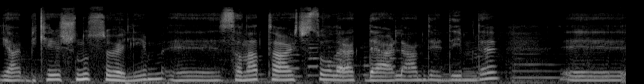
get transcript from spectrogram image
Ya bir kere şunu söyleyeyim, e, sanat tarihçisi olarak değerlendirdiğimde e,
